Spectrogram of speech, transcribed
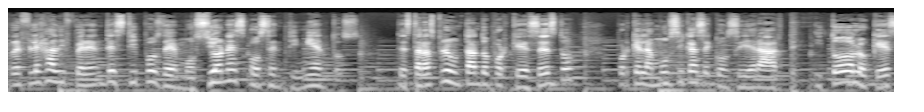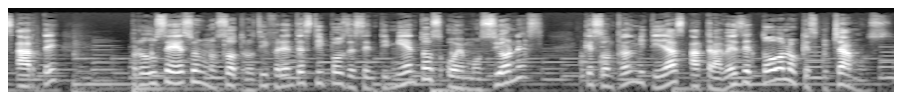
refleja diferentes tipos de emociones o sentimientos. Te estarás preguntando por qué es esto, porque la música se considera arte y todo lo que es arte produce eso en nosotros, diferentes tipos de sentimientos o emociones que son transmitidas a través de todo lo que escuchamos.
